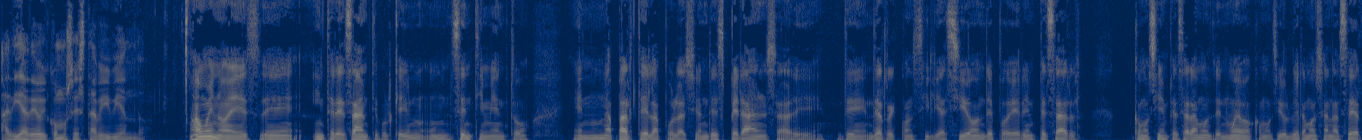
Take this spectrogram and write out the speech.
a día de hoy, ¿cómo se está viviendo? Ah, bueno, es eh, interesante porque hay un, sentimiento en una parte de la población de esperanza, de, reconciliación, de poder empezar como si empezáramos de nuevo, como si volviéramos a nacer.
